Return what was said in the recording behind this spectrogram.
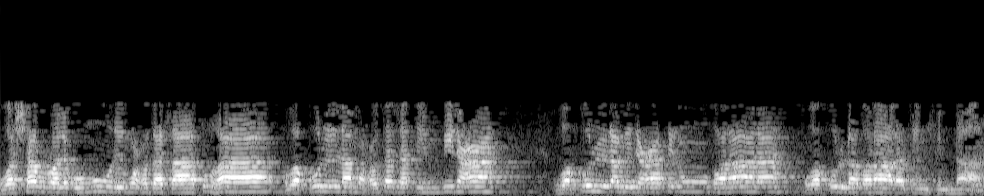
وشر الأمور محدثاتها وكل محدثة بدعة وكل بدعة ضلالة وكل ضلالة في النار.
